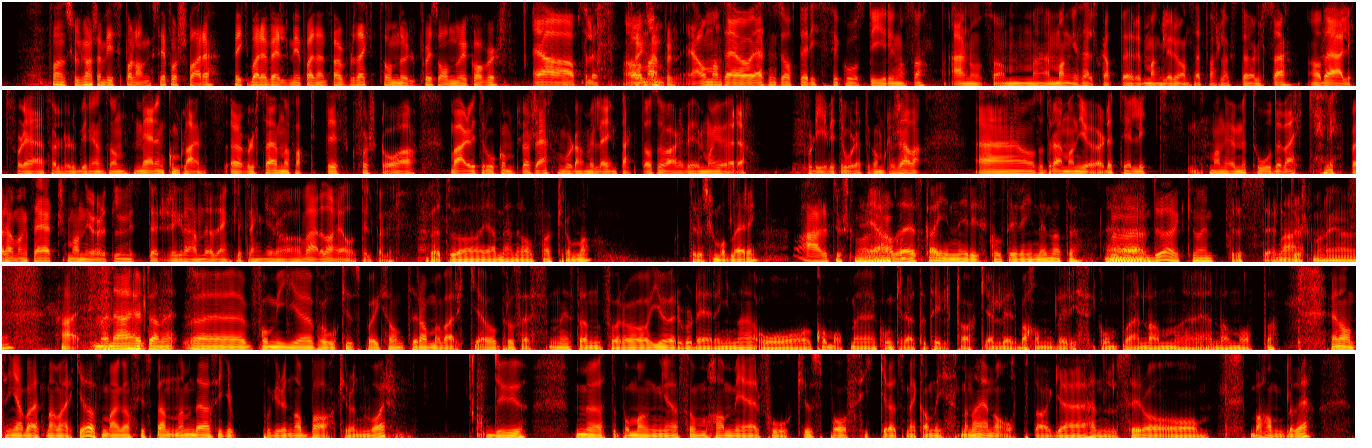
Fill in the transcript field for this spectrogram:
For ønsker kanskje en viss balanse i Forsvaret, og ikke bare veldig mye på Identify Protect og null Respond Recover. Ja, absolutt. Og man, ja, man ser jo, jeg syns ofte risikostyring også er noe som eh, mange selskaper mangler uansett hva slags størrelse. Og det er litt fordi jeg føler det blir en sånn, mer en compliance-øvelse enn å faktisk forstå hva er det vi tror kommer til å skje, hvordan vil det impacte oss, og hva er det vi må gjøre fordi vi tror dette kommer til å skje. da. Eh, og så tror jeg man gjør det til litt Man gjør metodeverket litt for avansert. Man gjør det til en litt større greie enn det det egentlig trenger å være, da, i alle tilfeller. Vet du hva jeg mener han snakker om da? Trusselmodellering. Er det trusselmodellering? Ja, det skal inn i risikostyringen din, vet du. Men, eh, Eh, du er jo ikke noe interessert i Nei. Nei, men jeg er helt enig. Eh, For mye fokus på sant, rammeverket og prosessen istedenfor å gjøre vurderingene og komme opp med konkrete tiltak eller behandle risikoen på en eller annen, en eller annen måte. En annen ting jeg beit meg merke i, som er ganske spennende, men det er sikkert pga. bakgrunnen vår. Du møter på mange som har mer fokus på sikkerhetsmekanismene enn å oppdage hendelser og, og behandle de.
